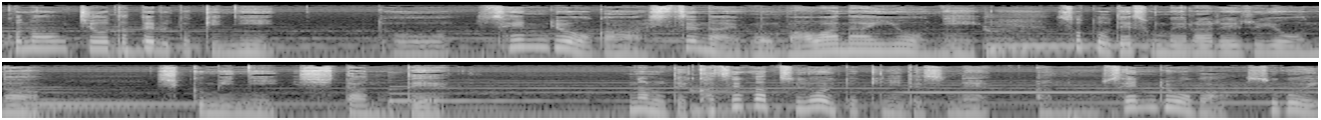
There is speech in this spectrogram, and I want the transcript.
このお家を建てる時にと染料が室内を舞わないように外で染められるような仕組みにしたのでなので風が強い時にですねあの染料がすごい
